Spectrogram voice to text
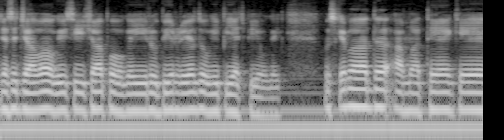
جیسے جاوا ہو گئی سی شاپ ہو گئی روبی ریلز ہو گئی پی ایچ پی ہو گئی۔ اس کے بعد ہم آتے ہیں کہ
